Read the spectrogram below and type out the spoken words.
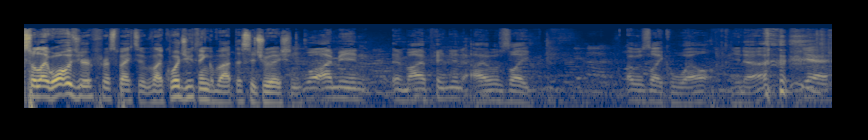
so like, what was your perspective? Like, what'd you think about the situation? Well, I mean, in my opinion, I was like, I was like, well, you know. Yeah.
